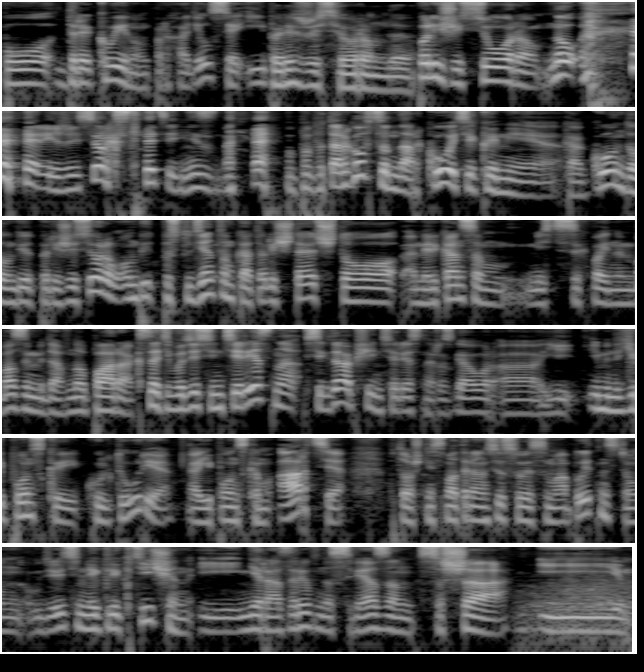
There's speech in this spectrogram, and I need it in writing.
по Дрэк Квин, он проходился и... По режиссерам, да. По режиссерам. Ну, режиссер, кстати, не знаю. По, по торговцам наркотиками, как Гонда, он бьет по режиссерам, он бьет по студентам, которые считают, что американцам вместе с их военными базами давно пора. Кстати, вот здесь интересно, всегда вообще интересный разговор о именно японской культуре, о японском арте, потому что, несмотря на всю свою самобытность, он удивительно эклектичен и неразрывно связан с США. И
